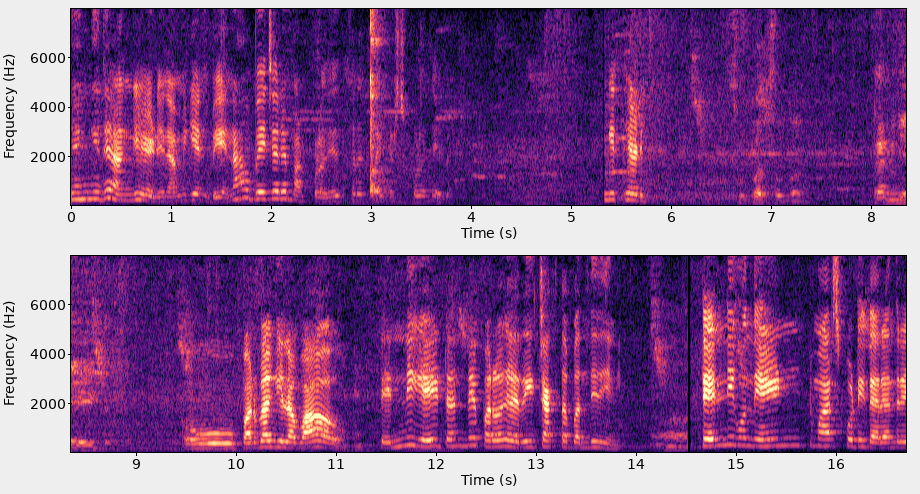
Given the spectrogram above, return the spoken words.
ಹೆಂಗಿದೆ ಹಂಗೆ ಹೇಳಿ ನಮಗೇನು ಬೇ ನಾವು ಬೇಜಾರೇ ಮಾಡ್ಕೊಳ್ಳೋದು ಇದ್ರ ಥರ ತಲೆ ಕೆಡಿಸ್ಕೊಳ್ಳೋದೇ ಇಲ್ಲ ಹಂಗಿತ್ತು ಹೇಳಿ. Super super. ಟೆನ್ಗೆ ಏಯ್ಟ್ ಓ ಪರವಾಗಿಲ್ಲ ವಾವ್. ಟೆನ್ನಿಗೆ ಏಯ್ಟ್ ಅಂದರೆ ಪರವಾಗಿಲ್ಲ ರೀಚ್ ಆಗ್ತಾ ಬಂದಿದ್ದೀನಿ ಟೆನ್ನಿಗೆ ಒಂದು ಎಂಟು ಮಾರ್ಕ್ಸ್ ಕೊಟ್ಟಿದ್ದಾರೆ ಅಂದರೆ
